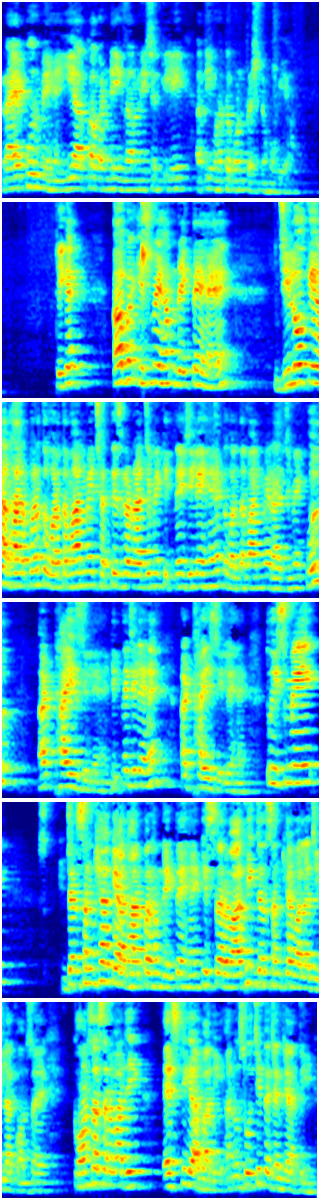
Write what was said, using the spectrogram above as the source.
रायपुर में है। ये आपका वनडे एग्जामिनेशन के लिए अति महत्वपूर्ण प्रश्न हो गया। ठीक है? अब इसमें हम देखते हैं, जिलों के आधार पर तो वर्तमान में छत्तीसगढ़ राज्य में कितने ज़िले हैं? तो वर्तमान में राज्य में कुल 28 ज़िले हैं। कितने ज़िले हैं? 28 ज़िले हैं। तो इसमें जनसंख्या के आधार पर हम देखते हैं कि सर्वाधिक जनसंख्या वाला जिला कौन सा है? कौन सा सर्वाधिक? एसटी आबादी, अनुसूचित जनजाति।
